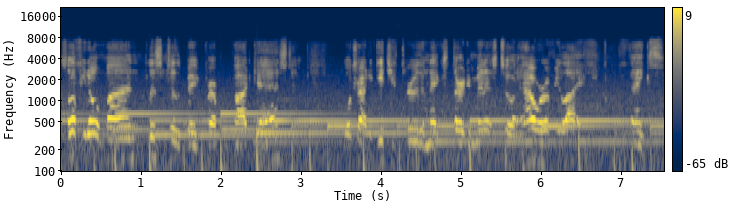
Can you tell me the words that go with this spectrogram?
So if you don't mind, listen to the Big Prepper podcast, and we'll try to get you through the next 30 minutes to an hour of your life. Thanks.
